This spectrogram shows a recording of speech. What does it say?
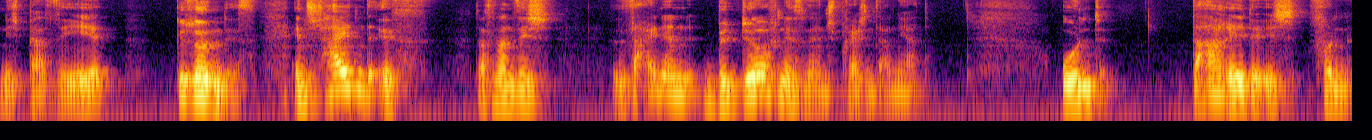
nicht per se gesund ist. Entscheidend ist dass man sich seinen Bedürfnissen entsprechend ernährt und da rede ich von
